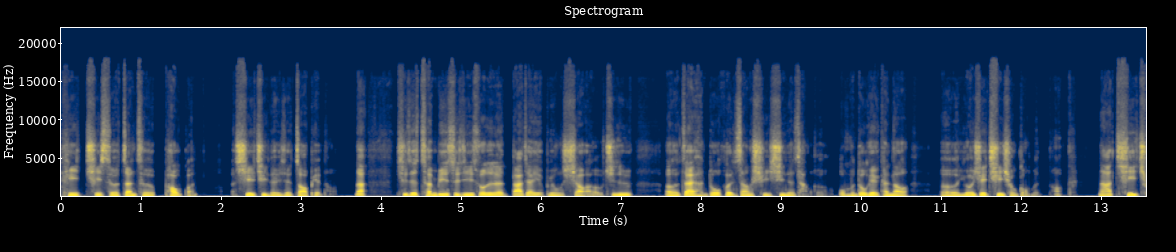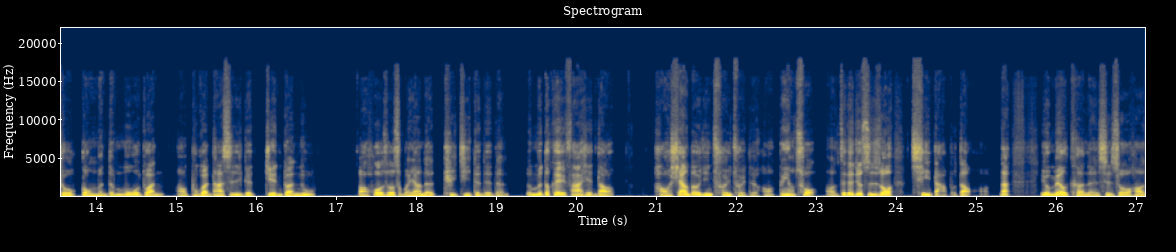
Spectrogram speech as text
T 七十二战车炮管泄气的一些照片哈。那其实陈平时期，说真的，大家也不用笑啊。其实，呃，在很多婚丧喜庆的场合，我们都可以看到，呃，有一些气球拱门啊。那气球拱门的末端啊，不管它是一个尖端入啊，或者说什么样的体积等等等，我们都可以发现到好像都已经垂垂的哈，没有错哦，这个就是说气打不到啊。那有没有可能是说哈，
